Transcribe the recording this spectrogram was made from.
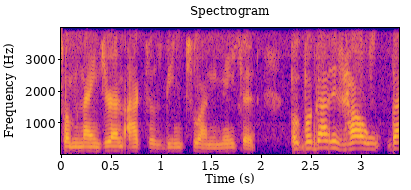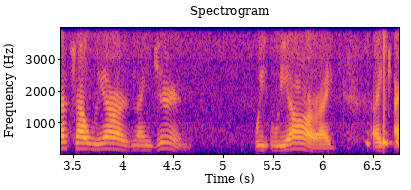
Some Nigerian actors being too animated. But but that is how that's how we are as Nigerians. We we are. I I I,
